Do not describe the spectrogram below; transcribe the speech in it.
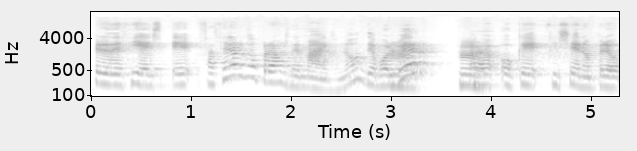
Pero decíais, eh, facer algo para os demais, ¿no? devolver mm, mm. Eh, o que fixeron, pero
